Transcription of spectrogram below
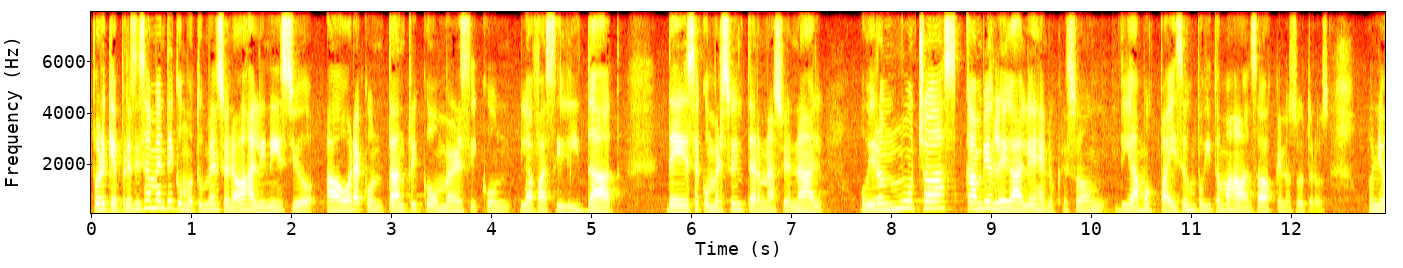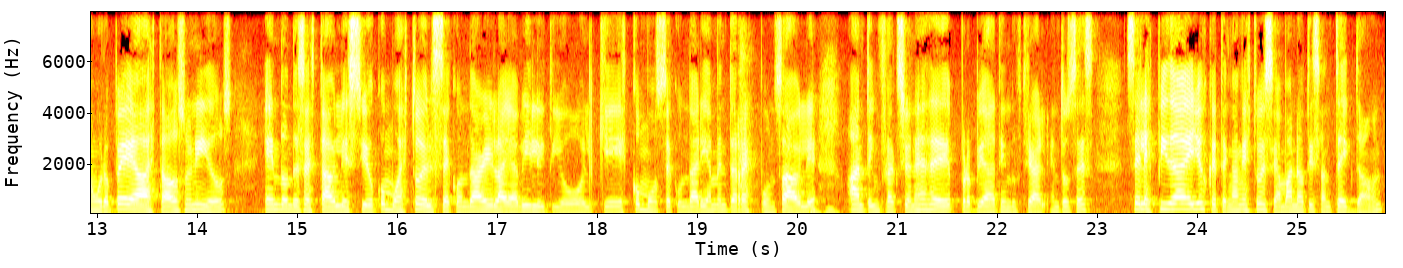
porque precisamente como tú mencionabas al inicio, ahora con tanto e-commerce y con la facilidad de ese comercio internacional, hubieron muchos cambios legales en los que son, digamos, países un poquito más avanzados que nosotros, Unión Europea, Estados Unidos, en donde se estableció como esto del secondary liability o el que es como secundariamente responsable ante infracciones de propiedad industrial. Entonces, se les pide a ellos que tengan esto que se llama notice and takedown,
